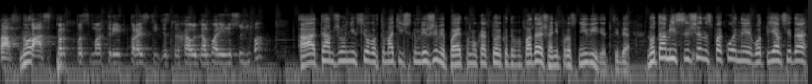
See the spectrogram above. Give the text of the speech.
А Но- паспорт посмотреть, простите, страховой компании не судьба? А там же у них все в автоматическом режиме, поэтому как только ты попадаешь, они просто не видят тебя. Но там есть совершенно спокойные, вот я всегда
